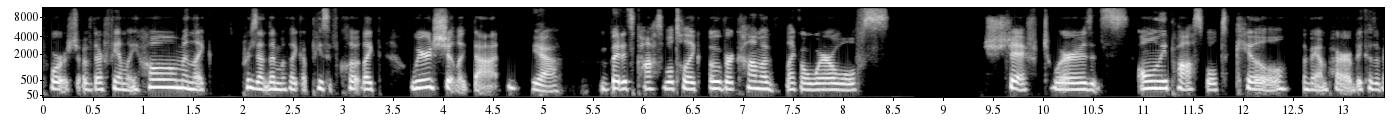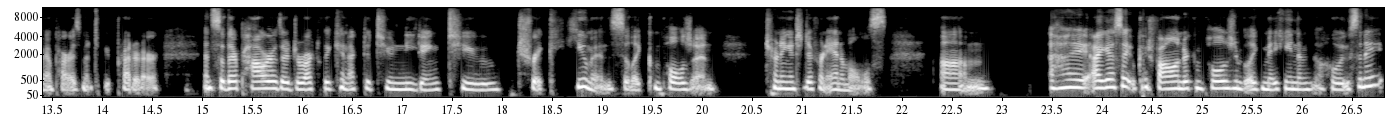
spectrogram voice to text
porch of their family home and like present them with like a piece of cloth like weird shit like that. Yeah. But it's possible to like overcome a like a werewolf's shift whereas it's only possible to kill a vampire because a vampire is meant to be predator. And so their powers are directly connected to needing to trick humans so like compulsion turning into different animals. Um i i guess it could fall under compulsion but like making them hallucinate.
